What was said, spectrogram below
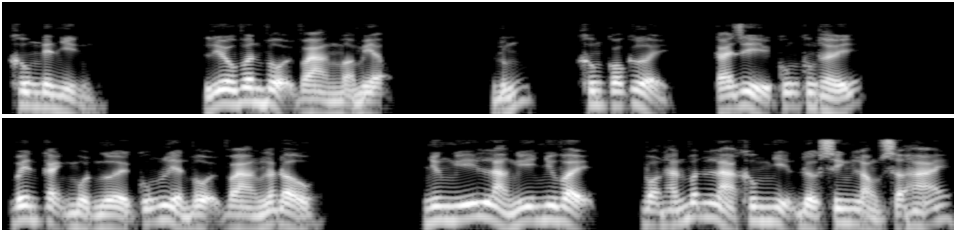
không nên nhìn. Liêu vân vội vàng mở miệng. Đúng, không có cười, cái gì cũng không thấy. Bên cạnh một người cũng liền vội vàng lắc đầu. Nhưng nghĩ là nghĩ như vậy bọn hắn vẫn là không nhịn được sinh lòng sợ hãi,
